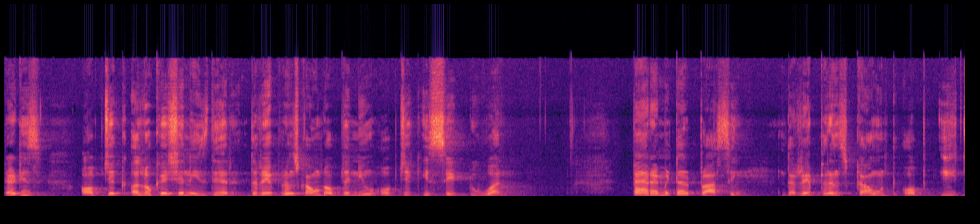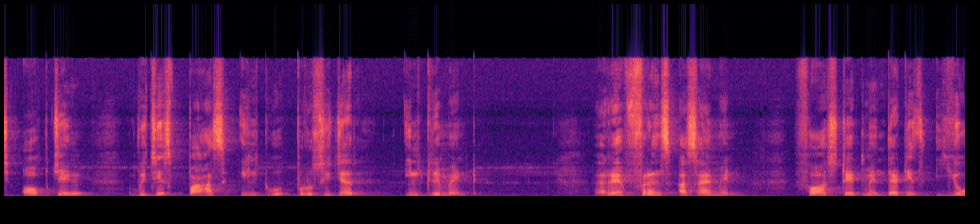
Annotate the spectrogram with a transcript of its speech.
That is object allocation is there, the reference count of the new object is set to 1. Parameter passing. the reference count of each object which is passed into a procedure increment. Reference assignment for statement that is u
